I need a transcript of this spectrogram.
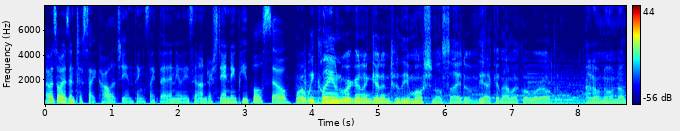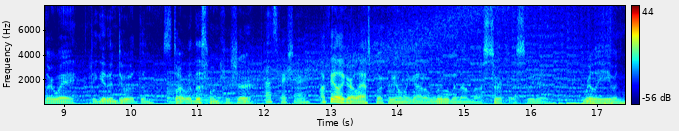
I was always into psychology and things like that, anyways, and understanding people. So Well, we claimed we're gonna get into the emotional side of the economical world, and I don't know another way to get into it than start with this one for sure. that's for sure. I feel like our last book we only got a little bit on the surface. We didn't really even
